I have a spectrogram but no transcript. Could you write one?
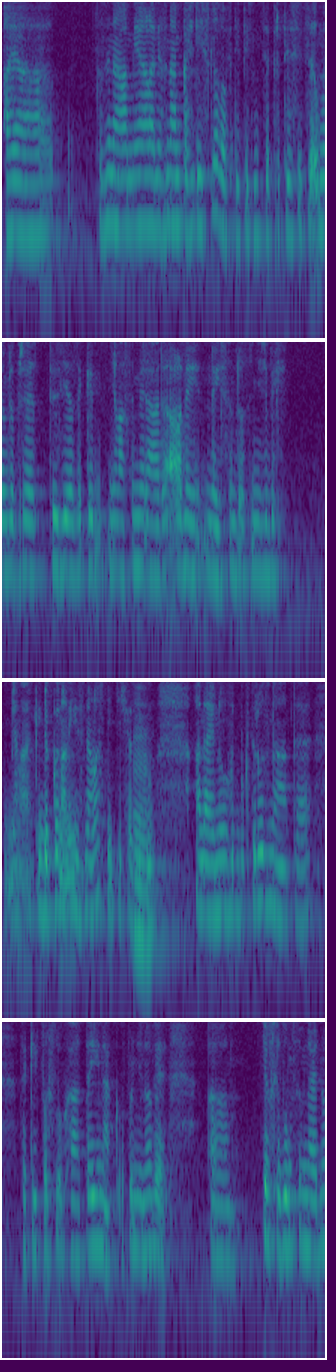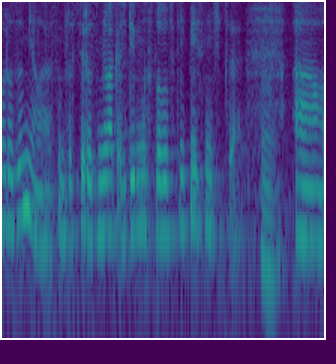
a já znám je, ale neznám každý slovo v té písnici, protože sice umím dobře ty jazyky, měla jsem je ráda, ale nej, nejsem rozhodně, že bych měla nějaký dokonalý znalosti těch jazyků. Hmm. A na jednu hudbu, kterou znáte, tak ji posloucháte jinak, úplně nově. Uh, těm slovům jsem najednou rozuměla. Já jsem prostě rozuměla každému slovu v té písničce. Hmm. A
